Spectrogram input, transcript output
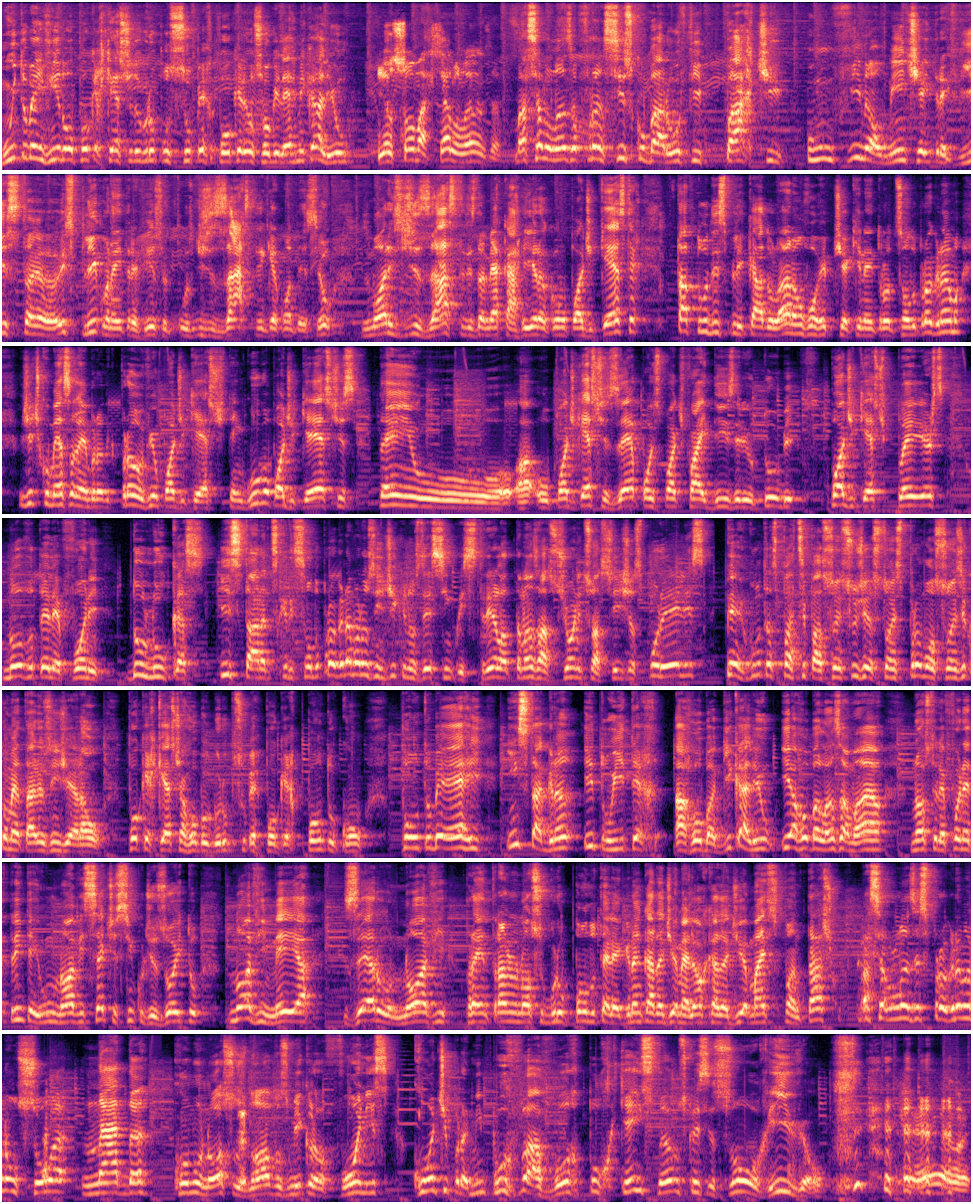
Muito bem-vindo ao PokerCast do grupo Super Poker. Eu sou Guilherme Calil. E eu sou Marcelo Lanza. Marcelo Lanza, Francisco Barufi, parte 1, finalmente a entrevista. Eu explico na entrevista o desastre que aconteceu, os maiores desastres da minha carreira como podcaster. Tá tudo explicado lá, não vou repetir aqui na introdução do programa. A gente começa lembrando que para ouvir o podcast tem Google Podcasts, tem o, o Podcasts Apple, Spotify, Deezer, YouTube, Podcast Players, novo telefone do Lucas está na descrição do programa. Nos indique, nos dê cinco estrelas, transacione suas fichas por eles. Perguntas, participações, sugestões, promoções e comentários em geral. pokercast.gruposuperpoker.com br Instagram e Twitter, arroba Gui Calil e arroba Lanzamaia. Nosso telefone é 31 97518 9609 para entrar no nosso grupão do Telegram, cada dia melhor, cada dia mais fantástico. Marcelo Lanza, esse programa não soa nada como nossos novos microfones. Conte para mim, por favor, por que estamos com esse som horrível? É,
